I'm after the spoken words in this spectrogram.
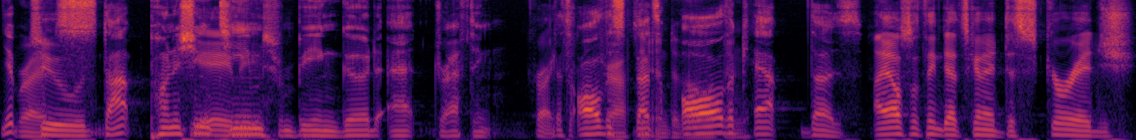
Yep. Right. To Stop punishing teams from being good at drafting. Correct. That's all this. Drafting That's and all the developing. cap does. I also think that's going to discourage,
